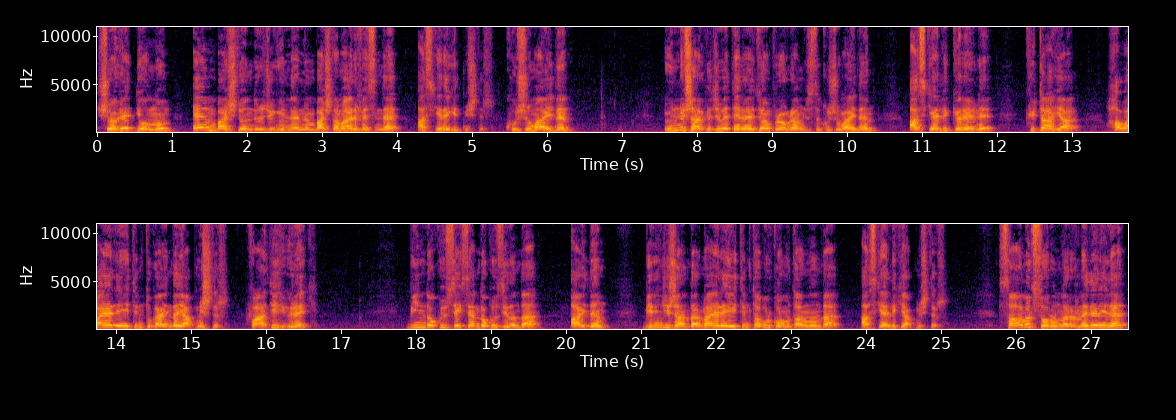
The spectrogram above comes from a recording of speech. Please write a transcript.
şöhret yolunun en baş döndürücü günlerinin başlama arifesinde askere gitmiştir. Kuşum Aydın Ünlü şarkıcı ve televizyon programcısı Kuşum Aydın askerlik görevini Kütahya Hava Er Eğitim Tugayı'nda yapmıştır. Fatih Ürek 1989 yılında Aydın 1. Jandarma Er Eğitim Tabur Komutanlığı'nda askerlik yapmıştır. Sağlık sorunları nedeniyle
